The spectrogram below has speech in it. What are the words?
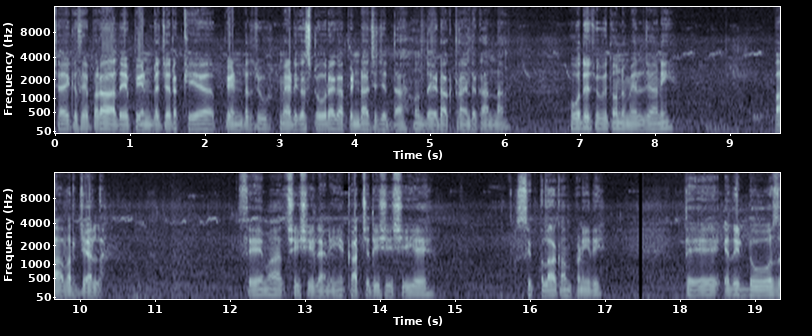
ਚਾਹੇ ਕਿਸੇ ਭਰਾ ਦੇ ਪਿੰਡ 'ਚ ਰੱਖੇ ਆ, ਪਿੰਡ 'ਚ ਮੈਡੀਕਲ ਸਟੋਰ ਹੈਗਾ, ਪਿੰਡਾਂ 'ਚ ਜਿੱਦਾਂ ਹੁੰਦੇ ਡਾਕਟਰਾਂ ਦੀ ਦੁਕਾਨਾਂ, ਉਹਦੇ 'ਚੋਂ ਵੀ ਤੁਹਾਨੂੰ ਮਿਲ ਜਾਣੀ। ਪਾਵਰ ਜੈਲ। ਸੇਮ ਆ, ਸ਼ੀਸ਼ੀ ਲੈਣੀ ਹੈ ਕੱਚ ਦੀ ਸ਼ੀਸ਼ੀ ਹੈ ਸਿਪਲਾ ਕੰਪਨੀ ਦੀ। ਤੇ ਇਹਦੀ ਡੋਜ਼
